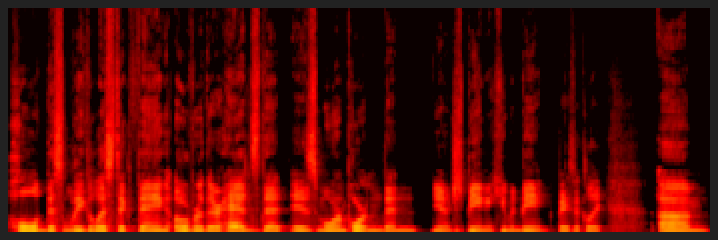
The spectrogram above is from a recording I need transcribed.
hold this legalistic thing over their heads that is more important than, you know, just being a human being, basically. Um,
